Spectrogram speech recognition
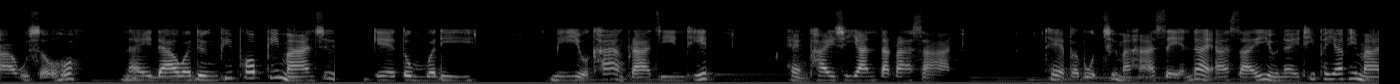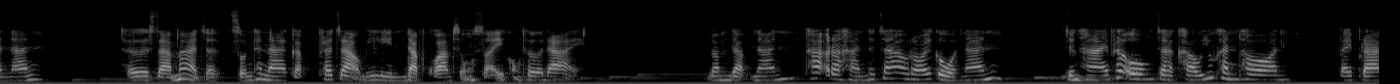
อาวุโส ในดาวดึงพิภพพิมานชื่อเกตุมวดี มีอยู่ข้างปราจีนทิศ แห่งภัยชยันตปราศาสตร์เทพบุตรชื่อมหาเสนได้อาศัยอยู่ในทิพยพิมานนั้น เธอสามารถจะสนทนากับพระเจ้ามิลินดับความสงสัยของเธอได้ลำดับนั้นพระอรหันตเจ้าร้อยโกรธนั้น จึงหายพระองค์จากเขายุคันธรไปปรา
